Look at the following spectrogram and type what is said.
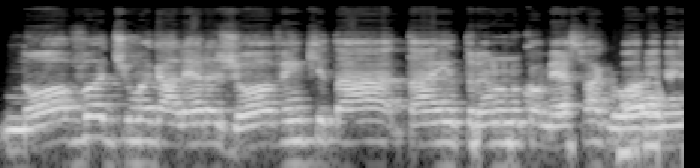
nova de uma galera jovem que tá, tá entrando no comércio agora, né?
